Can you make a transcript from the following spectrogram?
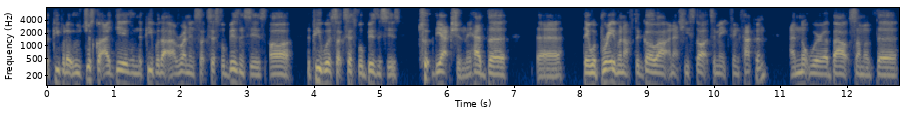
the people that who've just got ideas and the people that are running successful businesses are the people with successful businesses took the action. They had the uh, they were brave enough to go out and actually start to make things happen and not worry about some of the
